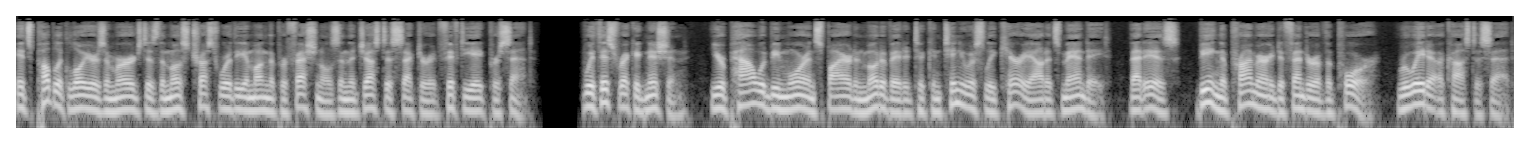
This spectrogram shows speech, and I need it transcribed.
its public lawyers emerged as the most trustworthy among the professionals in the justice sector at 58%. With this recognition, your PAO would be more inspired and motivated to continuously carry out its mandate, that is, being the primary defender of the poor, Rueda Acosta said.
